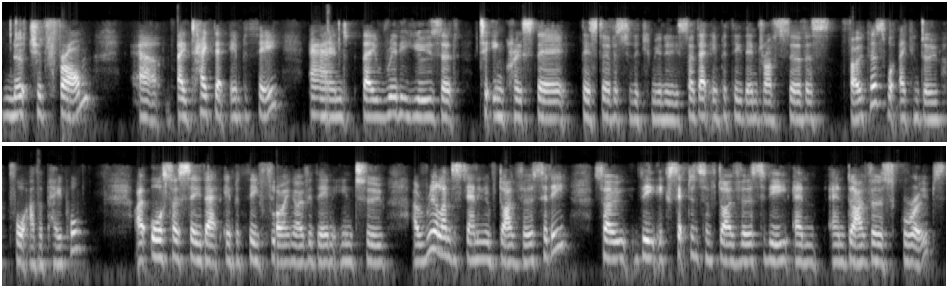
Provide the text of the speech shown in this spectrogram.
nurtured from. Uh, they take that empathy and they really use it to increase their, their service to the community. So that empathy then drives service focus, what they can do for other people. I also see that empathy flowing over then into a real understanding of diversity. So the acceptance of diversity and, and diverse groups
